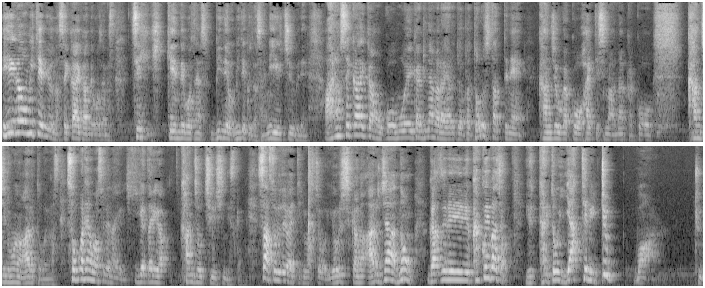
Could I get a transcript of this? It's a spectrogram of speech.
映画を見てるような世界観でございます。ぜひ必見でございます。ビデオ見てくださいね、YouTube で。あの世界観をこう思い描きながらやると、やっぱどうしたってね、感情がこう入ってしまう、なんかこう、感じるものがあると思います。そこら辺を忘れないように、弾き語りは感情中心ですからね。さあ、それではやっていきましょう。ヨルシカのアルジャーノン、ガズレレルかっこいいバージョン。ゆったりとやってみる。ワン、ツー、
